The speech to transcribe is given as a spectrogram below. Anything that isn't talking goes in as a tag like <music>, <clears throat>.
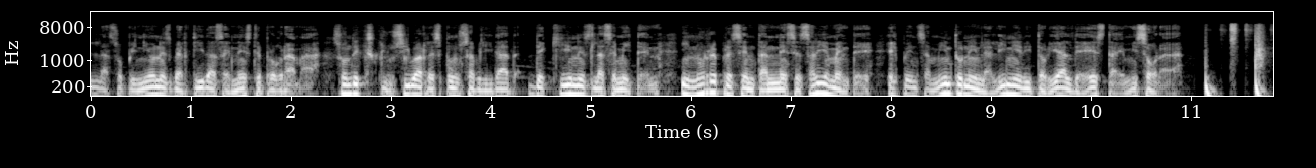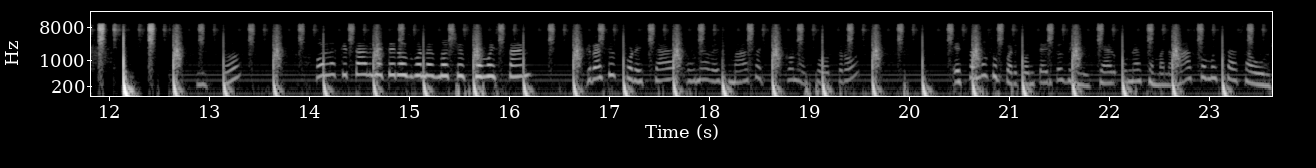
Las opiniones vertidas en este programa son de exclusiva responsabilidad de quienes las emiten y no representan necesariamente el pensamiento ni la línea editorial de esta emisora. ¿Listo? Hola, ¿qué tal, veteros? Buenas noches, ¿cómo están? Gracias por estar una vez más aquí con nosotros. Estamos súper contentos de iniciar una semana más. ¿Cómo estás, Saúl?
